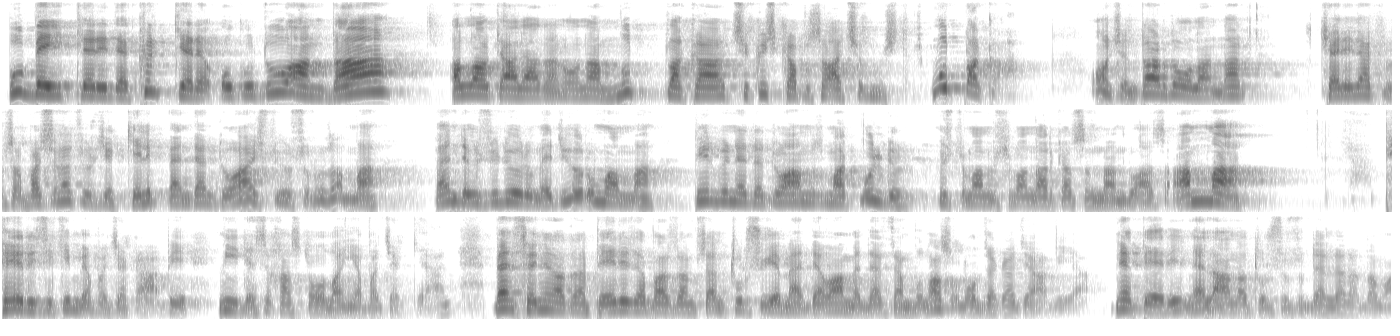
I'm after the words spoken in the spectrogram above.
bu beyitleri de 40 kere okuduğu anda Allahu Teala'dan ona mutlaka çıkış kapısı açılmıştır. Mutlaka. Onun için darda olanlar keliler tutsa başına sürecek. Gelip benden dua istiyorsunuz ama ben de üzülüyorum, ediyorum ama birbirine de duamız makbuldür. Müslüman Müslümanın arkasından duası. Ama Perizi kim yapacak abi? Midesi hasta olan yapacak yani. Ben senin adına periz yaparsam sen turşu yemeye devam edersen bu nasıl olacak acaba ya? Ne periz ne lahana turşusu derler adama.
